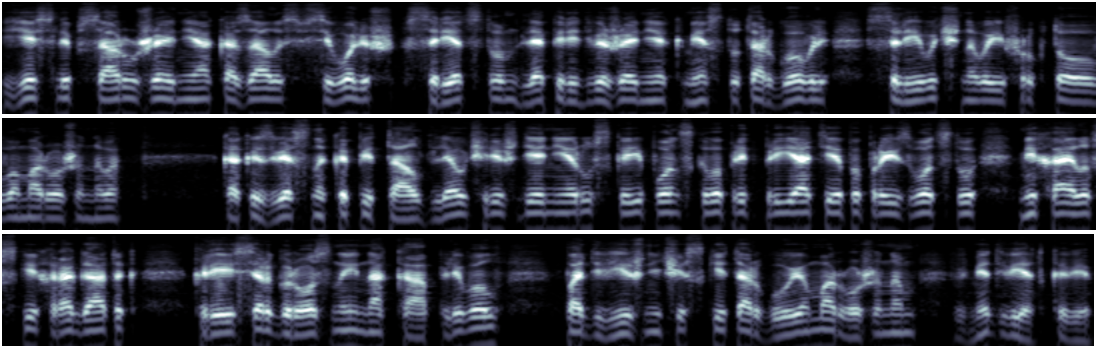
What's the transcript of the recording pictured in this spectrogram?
если б сооружение оказалось всего лишь средством для передвижения к месту торговли сливочного и фруктового мороженого. Как известно, капитал для учреждения русско-японского предприятия по производству михайловских рогаток крейсер «Грозный» накапливал, подвижнически торгуя мороженым в Медведкове.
